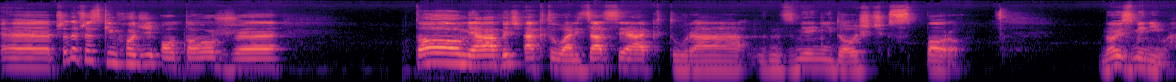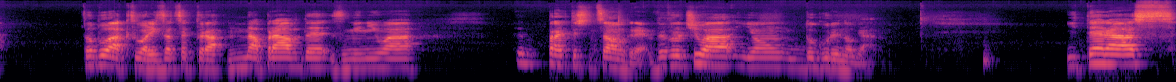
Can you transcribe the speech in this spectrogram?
E, przede wszystkim chodzi o to, że to miała być aktualizacja, która zmieni dość sporo. No i zmieniła. To była aktualizacja, która naprawdę zmieniła praktycznie całą grę. Wywróciła ją do góry nogami. I teraz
